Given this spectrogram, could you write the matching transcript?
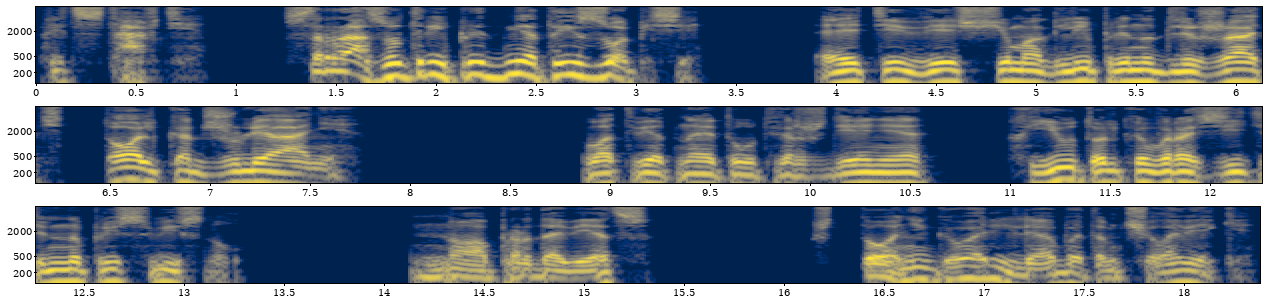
Представьте, сразу три предмета из описи. Эти вещи могли принадлежать только Джулиане. В ответ на это утверждение Хью только выразительно присвистнул. Ну а продавец? Что они говорили об этом человеке?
